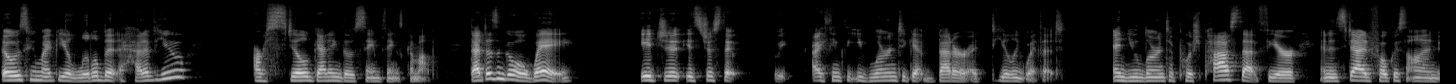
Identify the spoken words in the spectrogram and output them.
those who might be a little bit ahead of you are still getting those same things come up. That doesn't go away. It just it's just that I think that you learn to get better at dealing with it. And you learn to push past that fear and instead focus on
